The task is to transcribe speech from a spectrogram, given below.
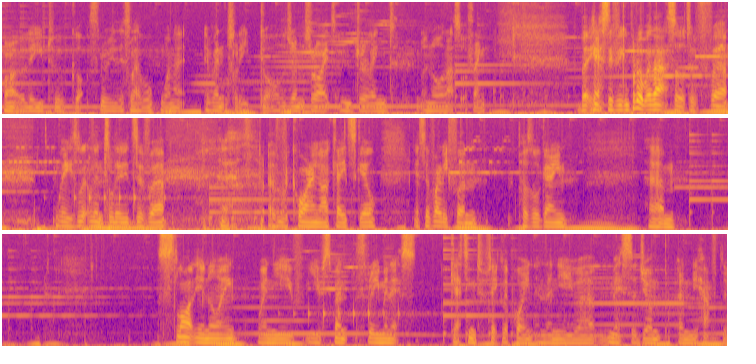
quite relieved to have got through this level when I eventually got all the jumps right and drilling and all that sort of thing. But yes, if you can put up with that sort of uh, these little interludes of, uh, of requiring arcade skill. It's a very fun puzzle game. Um, slightly annoying when you've you've spent three minutes getting to a particular point and then you uh, miss a jump and you have to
